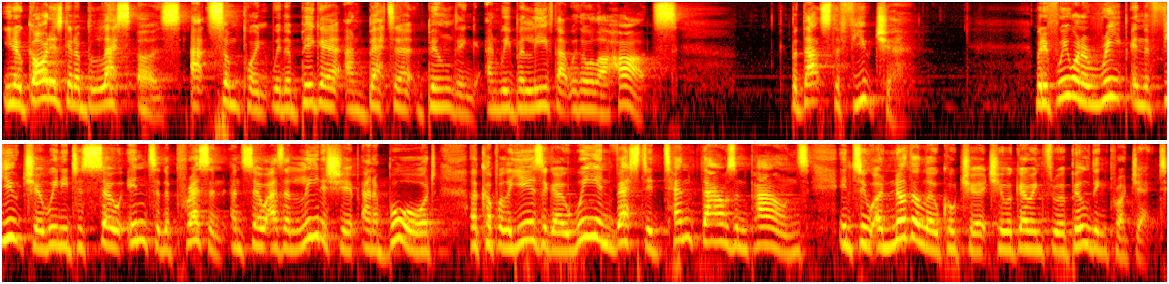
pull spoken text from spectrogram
You know, God is going to bless us at some point with a bigger and better building, and we believe that with all our hearts. But that's the future. But if we want to reap in the future, we need to sow into the present. And so, as a leadership and a board, a couple of years ago, we invested £10,000 into another local church who were going through a building project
